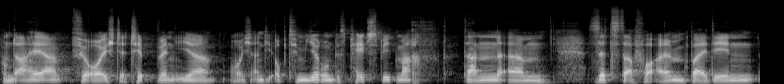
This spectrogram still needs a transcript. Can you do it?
Von daher für euch der Tipp, wenn ihr euch an die Optimierung des PageSpeed macht, dann ähm, setzt da vor allem bei den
